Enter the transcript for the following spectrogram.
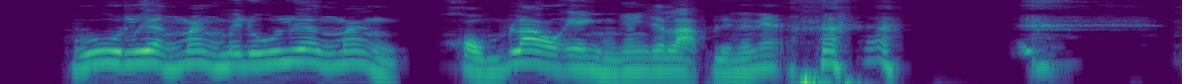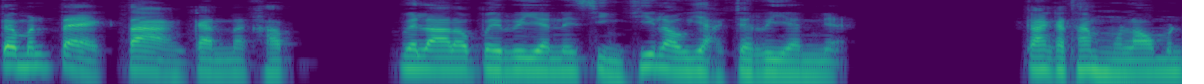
ๆรู้เรื่องมั่งไม่รู้เรื่องมั่ง ผมเล่าเองผมยังจะหลับเลยนะเนี่ย แต่มันแตกต่างกันนะครับ เวลาเราไปเรียนในสิ่งที่เราอยากจะเรียนเนี่ย การกระทำของเรามัน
